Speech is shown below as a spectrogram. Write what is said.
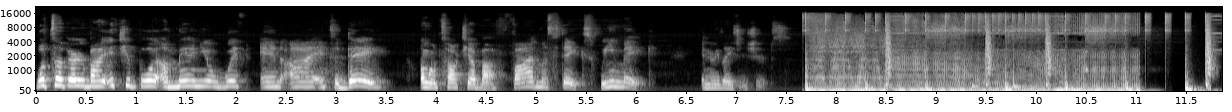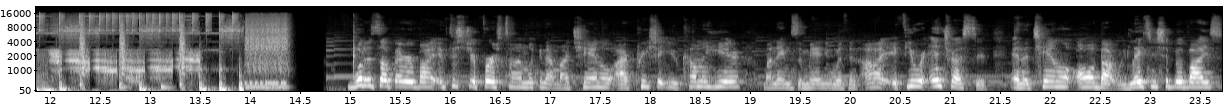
What's up, everybody? It's your boy Immanuel with an I, and today I'm going to talk to you about five mistakes we make in relationships. What is up, everybody? If this is your first time looking at my channel, I appreciate you coming here. My name is Immanuel with an I. If you are interested in a channel all about relationship advice,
